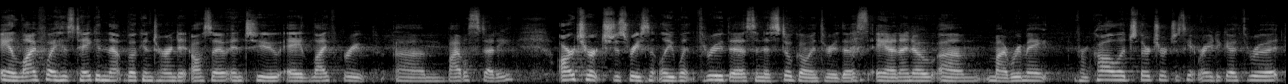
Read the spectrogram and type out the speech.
And Lifeway has taken that book and turned it also into a life group um, Bible study. Our church just recently went through this and is still going through this. And I know um, my roommate from college, their church is getting ready to go through it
